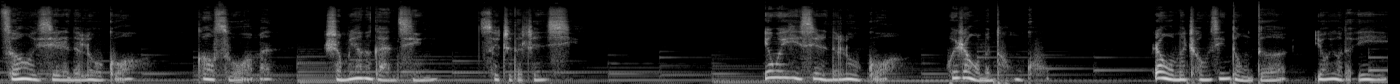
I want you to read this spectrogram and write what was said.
总有一些人的路过，告诉我们什么样的感情最值得珍惜。因为一些人的路过，会让我们痛苦，让我们重新懂得拥有的意义。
